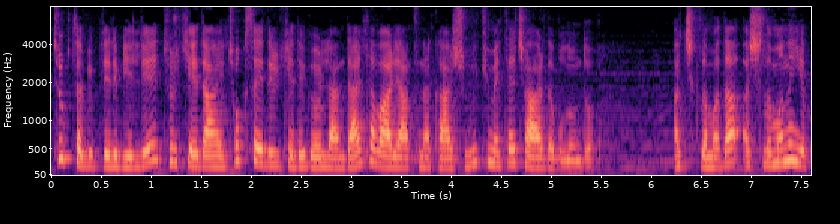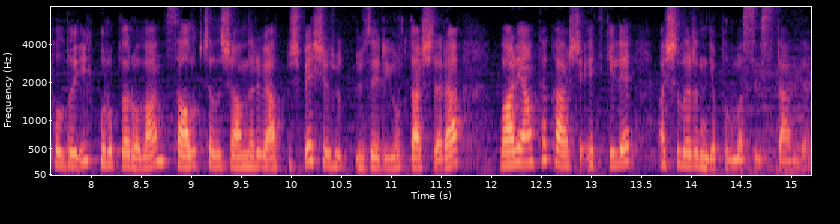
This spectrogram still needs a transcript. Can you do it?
Türk Tabipleri Birliği, Türkiye dahil çok sayıda ülkede görülen delta varyantına karşı hükümete çağrıda bulundu. Açıklamada aşılamanın yapıldığı ilk gruplar olan sağlık çalışanları ve 65 yaş üzeri yurttaşlara varyanta karşı etkili aşıların yapılması istendi.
